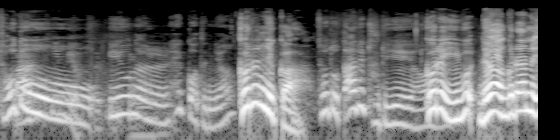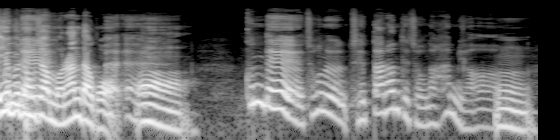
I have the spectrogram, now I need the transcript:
저도 이혼을 했거든요. 그러니까. 저도 딸이 둘이에요. 그래, 이부, 내가 안 그러는 일부 동사 못 한다고. 예, 예. 어. 근데 저는 제 딸한테 전화하면 음.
